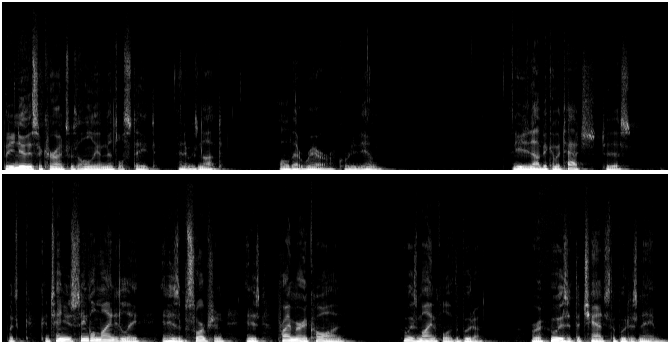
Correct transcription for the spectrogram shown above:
But he knew this occurrence was only a mental state, and it was not all that rare, according to him. And he did not become attached to this, but continued single mindedly in his absorption in his primary koan who is mindful of the Buddha? Or who is it that chants the Buddha's name?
